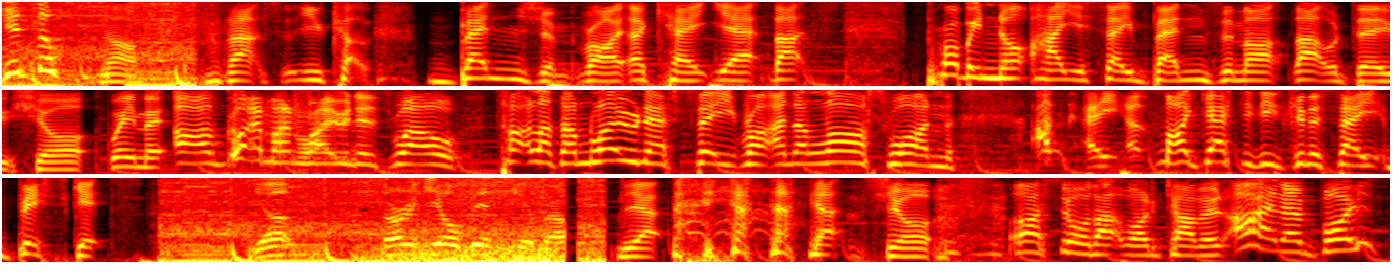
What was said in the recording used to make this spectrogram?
get the. F No, that's you. Cut Benjamin. Right. Okay. Yeah. That's probably not how you say Benzema. That would do. Sure. We move. Oh, I've got him on loan as well. Lads, I'm loan FC. Right. And the last one. Hey, uh, my guess is he's gonna say biscuits. Yup. Sergio Biscuit, bro. Yeah. yeah. Sure. I saw that one coming. All right then, boys.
